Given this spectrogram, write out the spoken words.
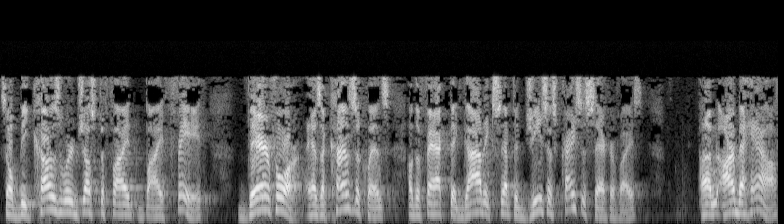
So because we're justified by faith, Therefore, as a consequence of the fact that God accepted Jesus Christ's sacrifice on our behalf,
